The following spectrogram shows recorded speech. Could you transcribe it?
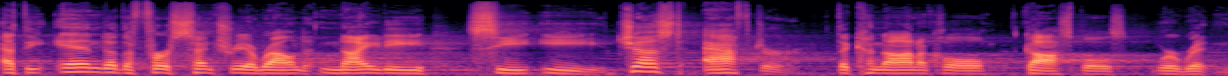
at the end of the first century around 90 CE, just after the canonical gospels were written.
